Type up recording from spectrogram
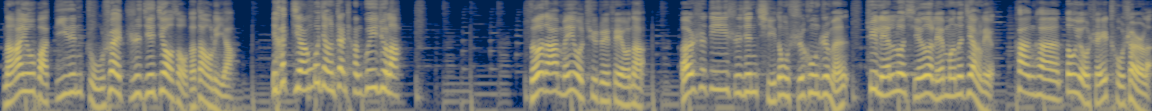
哪有把敌人主帅直接叫走的道理呀？你还讲不讲战场规矩了？泽达没有去追菲欧娜，而是第一时间启动时空之门，去联络邪恶联盟的将领，看看都有谁出事儿了。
